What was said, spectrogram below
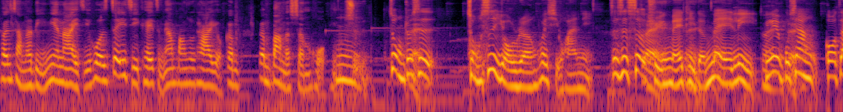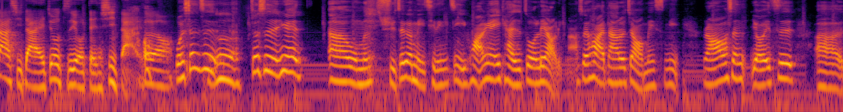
分享的理念啊，以及或者这一集可以怎么样帮助他有更更棒的生活品质。这种就是。总是有人会喜欢你，这是社群媒体的魅力，因为不像勾炸喜台就只有点戏台，对啊。我甚至嗯，就是因为呃，我们取这个米其林计划，因为一开始做料理嘛，所以后来大家都叫我 Miss Me。然后甚有一次呃，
